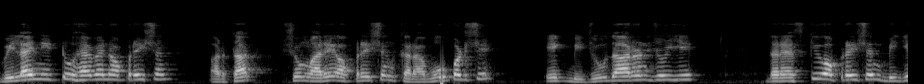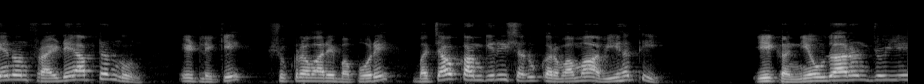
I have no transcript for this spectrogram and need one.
will I need to have an operation અર્થાત શું મારે ઓપરેશન કરાવવું પડશે? એક બીજું ઉદાહરણ જોઈએ. The rescue operation began on Friday afternoon એટલે કે શુક્રવારે બપોરે બચાવ કામગીરી શરૂ કરવામાં આવી હતી. એક અન્ય ઉદાહરણ જોઈએ.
